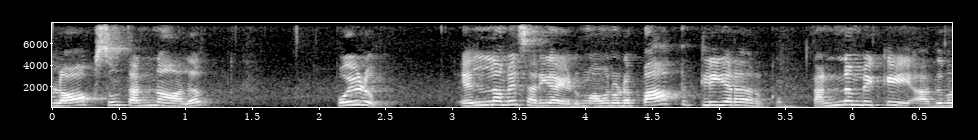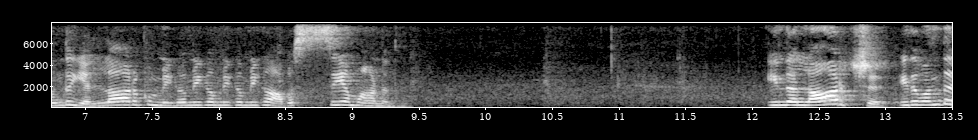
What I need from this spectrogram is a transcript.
பிளாக்ஸும் தன்னால் போயிடும். எல்லாமே சரியாயிடும். அவனோட பாத் கிளியராக இருக்கும். தன்னம்பிக்கை அது வந்து எல்லாருக்கும் மிக மிக மிக மிக அவசியமானது. இந்த லார்ஜ் இது வந்து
